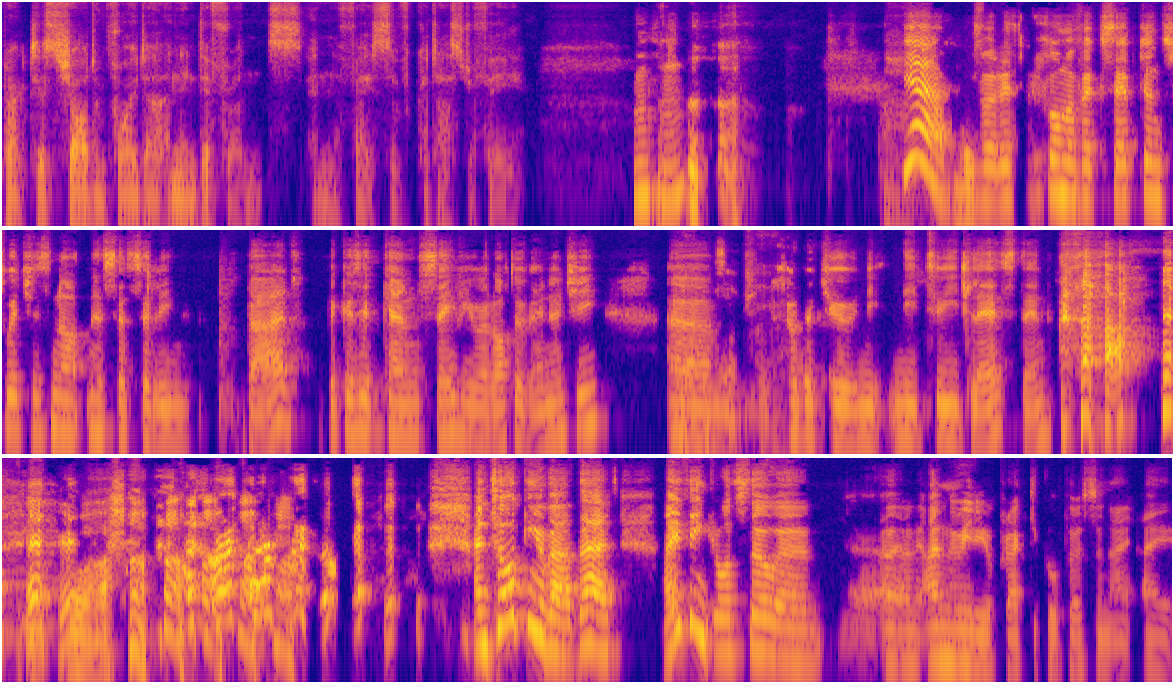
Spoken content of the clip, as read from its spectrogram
practice Schadenfreude and indifference in the face of catastrophe. Mhm. Yeah, but it's a form of acceptance which is not necessarily bad because it can save you a lot of energy. Yeah, Um, exactly. so that you ne- need to eat less then. And talking about that, I think also uh, I'm really a practical person. I, I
